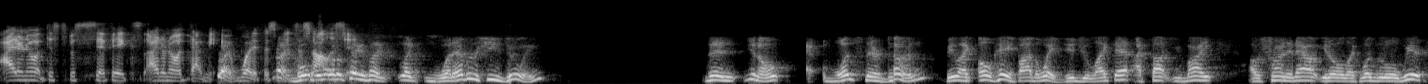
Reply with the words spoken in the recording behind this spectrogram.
I don't know what the specifics. I don't know what that means. Right, What this Right. means. It's but not what I'm saying is like like whatever she's doing, then you know once they're done, be like, oh hey, by the way, did you like that? I thought you might. I was trying it out, you know, like was it a little weird?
